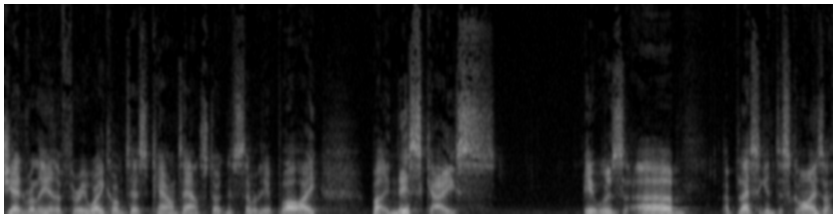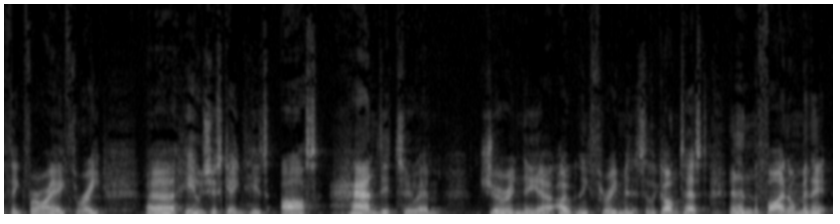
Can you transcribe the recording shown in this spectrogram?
generally in a three way contest, count outs don't necessarily apply, but in this case, it was um, a blessing in disguise, I think, for IA3. Uh, he was just getting his ass handed to him during the uh, opening three minutes of the contest, and in the final minute,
